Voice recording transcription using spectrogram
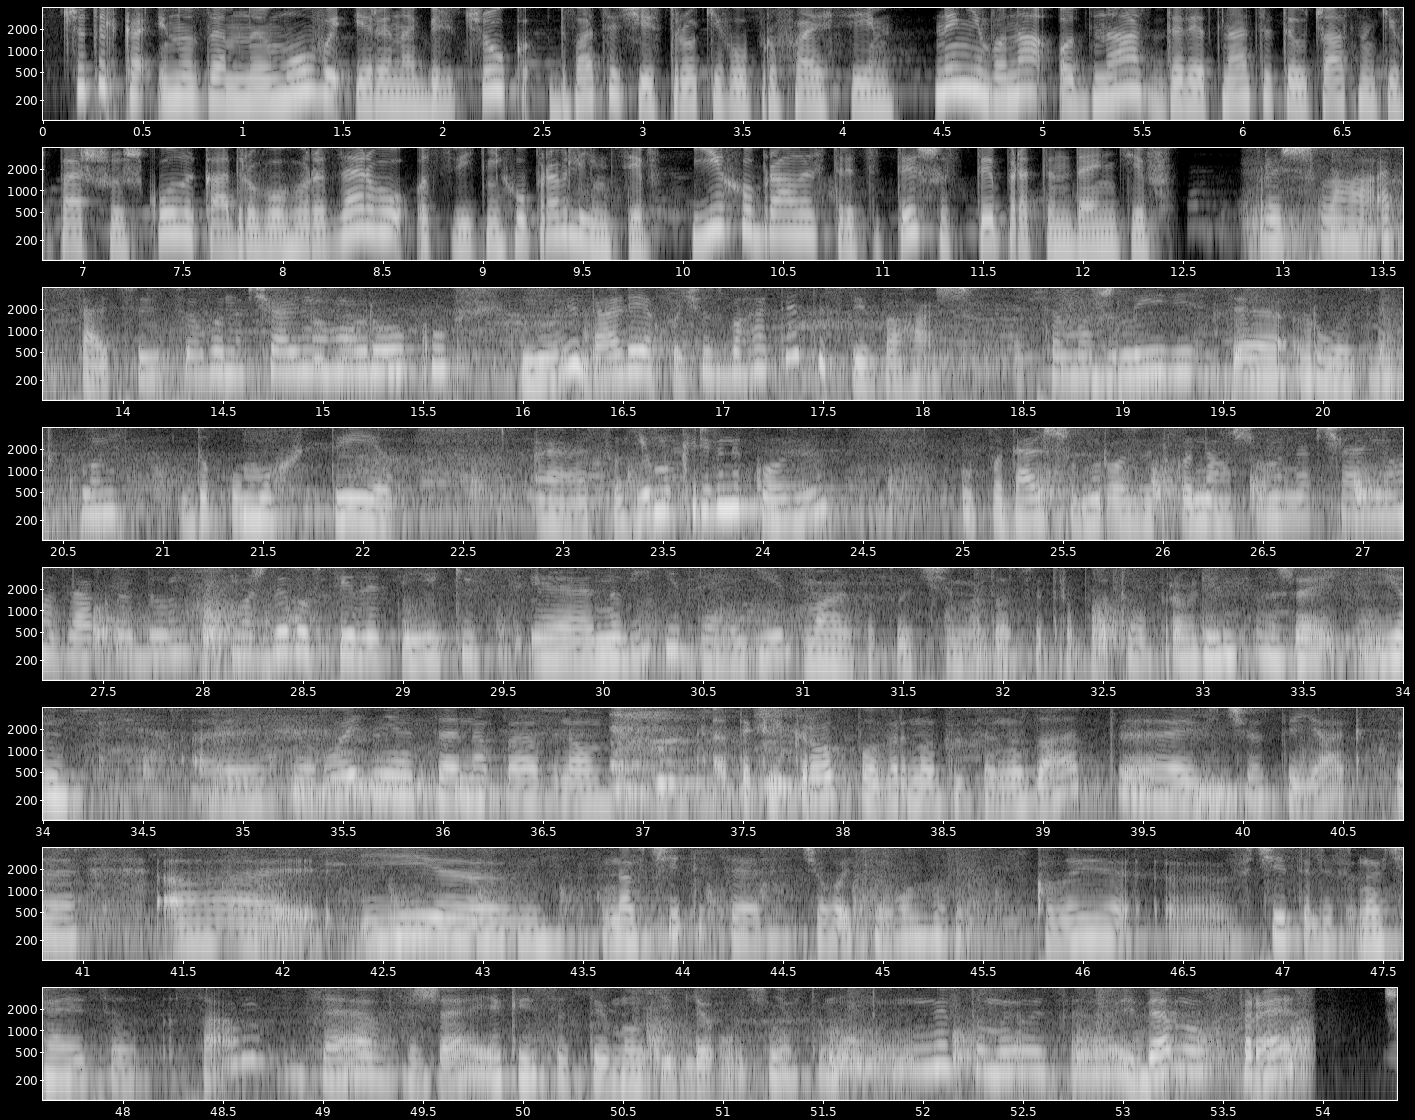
Вчителька іноземної мови Ірина Більчук 26 років у професії. Нині вона одна з 19 учасників першої школи кадрового резерву освітніх управлінців. Їх обрали з 36 претендентів. Пройшла атестацію цього навчального року. Ну і далі я хочу збагатити свій багаж. Це можливість е, розвитку, допомогти е, своєму керівникові у подальшому розвитку нашого навчального закладу, можливо, втілити якісь е, нові ідеї. Маю за плечима досвід роботи управлінцем вже і е, сьогодні це напевно такий крок повернутися назад, е, відчути, як це і навчитися чогось нового. Коли вчитель навчається сам, це вже якийсь стимул і для учнів, тому не втомилися, йдемо вперед.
